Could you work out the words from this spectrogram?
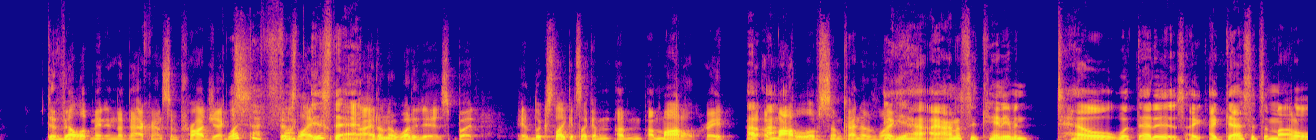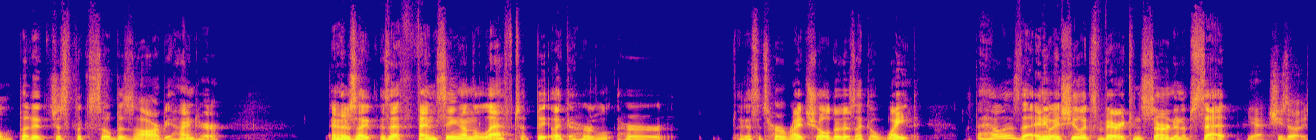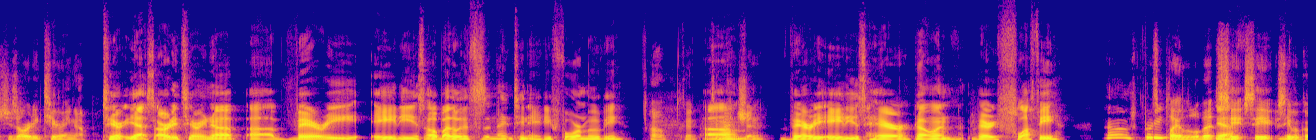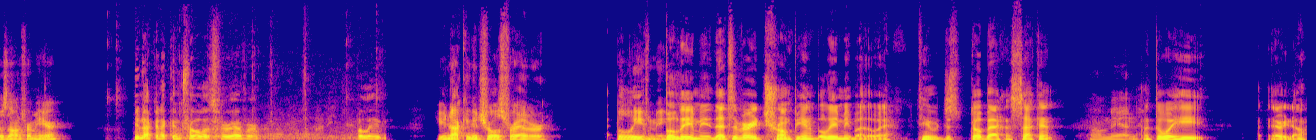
development in the background, some projects. What the There's fuck like, is that? I don't know what it is, but it looks like it's like a, a, a model, right? A, I- a model of some kind of like. yeah, I honestly can't even tell what that is. I, I guess it's a model, but it just looks so bizarre behind her. And there's like, is that fencing on the left? Like her, her, I guess it's her right shoulder. There's like a white. What the hell is that? Anyway, she looks very concerned and upset. Yeah, she's al- she's already tearing up. Tear, yes, already tearing up. Uh, very 80s. Oh, by the way, this is a 1984 movie. Oh, good to Um, mention. Very 80s hair going. Very fluffy. Oh, it's pretty. Let's play a little bit. yeah. See see see what goes on from here. You're not going to control us forever. Believe me. You're not going to control us forever. Believe me. Believe me, that's a very Trumpian. Believe me, by the way. Can you just go back a second? oh man, Like the way he. There we go.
